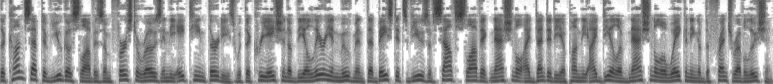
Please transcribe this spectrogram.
The concept of Yugoslavism first arose in the 1830s with the creation of the Illyrian movement that based its views of South Slavic national identity upon the ideal of national awakening of the French Revolution.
